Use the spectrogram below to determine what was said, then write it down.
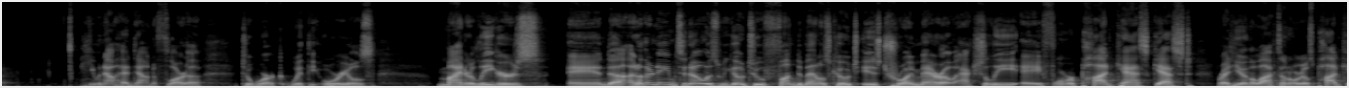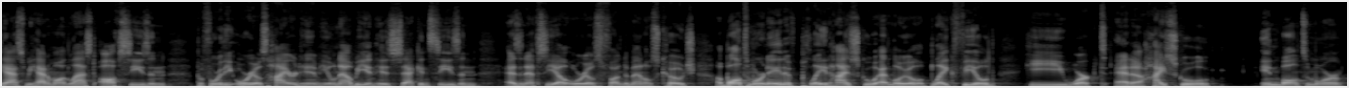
he will now head down to Florida to work with the Orioles minor leaguers. And uh, another name to know as we go to fundamentals coach is Troy Merrow, actually a former podcast guest right here on the Locked On Orioles podcast. We had him on last offseason before the Orioles hired him. He will now be in his second season as an FCL Orioles fundamentals coach. A Baltimore native, played high school at Loyola Blakefield. He worked at a high school in Baltimore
